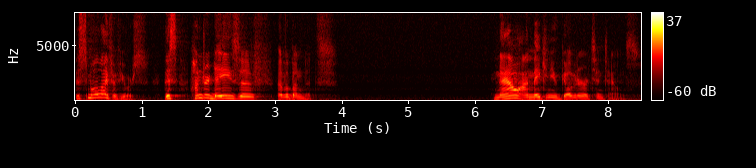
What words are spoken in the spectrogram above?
this small life of yours, this 100 days of, of abundance. Now I'm making you governor of 10 towns.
